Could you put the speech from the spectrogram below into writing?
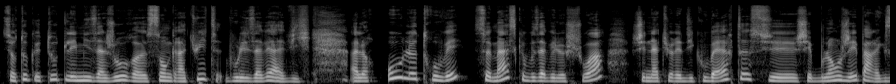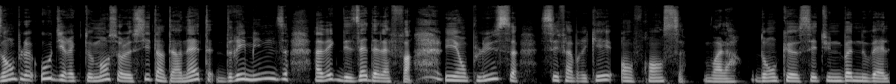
surtout que toutes les mises à jour euh, sont gratuites. Vous les avez à vie. Alors où le trouver, ce masque? Vous avez le choix chez Nature et Découverte, chez, Boulanger par exemple, ou directement sur le site internet Dreamins avec des aides à la fin. Et en plus, c'est fabriqué en France. Voilà, donc euh, c'est une bonne nouvelle.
